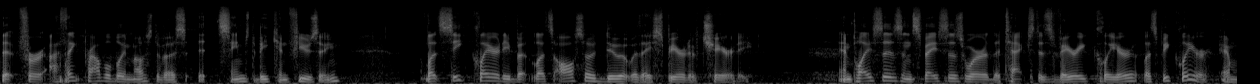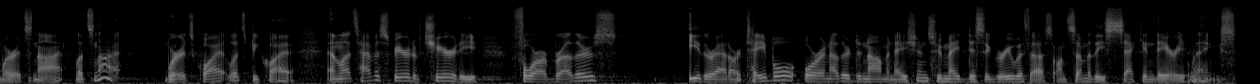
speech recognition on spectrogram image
that, for I think probably most of us, it seems to be confusing. Let's seek clarity, but let's also do it with a spirit of charity. In places and spaces where the text is very clear, let's be clear. And where it's not, let's not. Where it's quiet, let's be quiet. And let's have a spirit of charity for our brothers, either at our table or in other denominations who may disagree with us on some of these secondary things.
